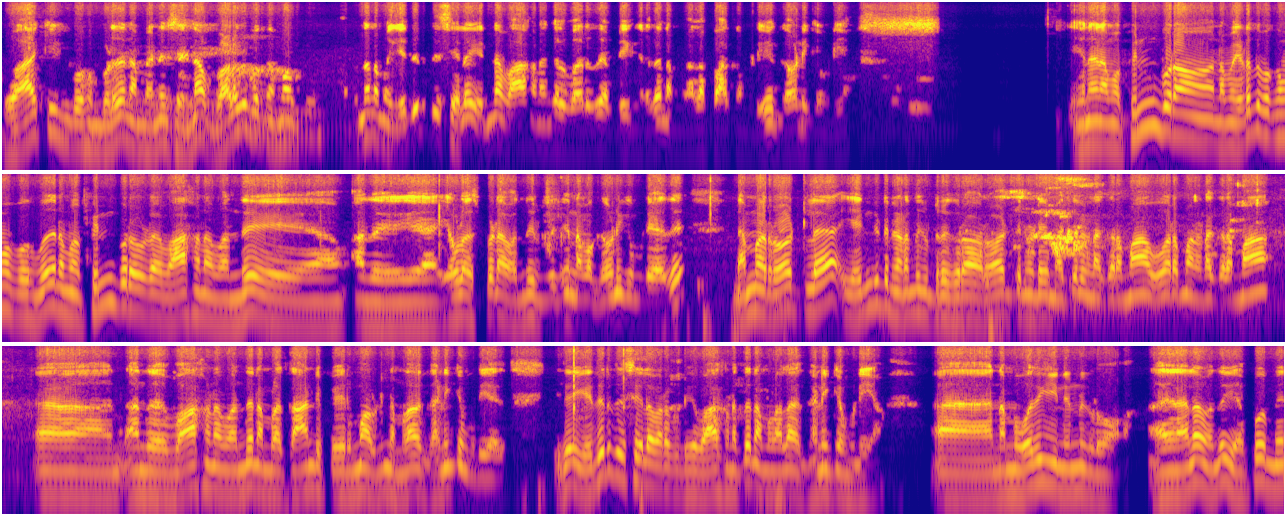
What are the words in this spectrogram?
வாக்கிங் போகும்பொழுது நம்ம என்ன செய்யணும் வலது பக்கமா போகணும் அப்படின்னா நம்ம எதிர் திசையில என்ன வாகனங்கள் வருது அப்படிங்கிறத நம்மளால பார்க்க முடியும் கவனிக்க முடியும். ஏன்னா நம்ம பின்புறம் நம்ம இடது பக்கமா போகும்போது நம்ம பின்புறோட வாகனம் வந்து அது எவ்வளவு ஸ்பீடா வந்துட்டு இருக்கு நம்ம கவனிக்க முடியாது. நம்ம ரோட்ல எங்கிட்டு நடந்துகிட்டு இருக்கிறோம் ரோட்டினுடைய மத்தியில் நடக்கிறோமா? ஓரமா நடக்கிறோமா? அந்த வாகனம் வந்து நம்மளை தாண்டி போயிருமா அப்படின்னு நம்மளால கணிக்க முடியாது. இதே எதிர் திசையில வரக்கூடிய வாகனத்தை நம்மளால கணிக்க முடியும். நம்ம ஒதுங்கி நின்றுக்கிடுவோம் அதனால வந்து எப்பவுமே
